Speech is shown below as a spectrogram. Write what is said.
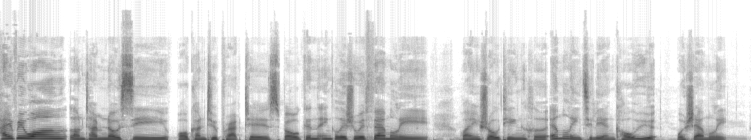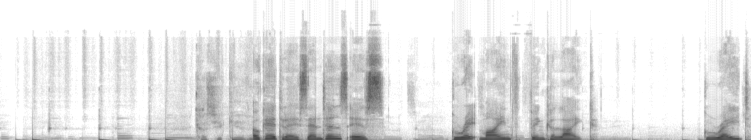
Hi everyone, long time no see. Welcome to practice spoken English with Emily. 欢迎收听和 Emily 一起练口语，我是 Emily。Okay, today's sentence is Great minds think alike. Great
